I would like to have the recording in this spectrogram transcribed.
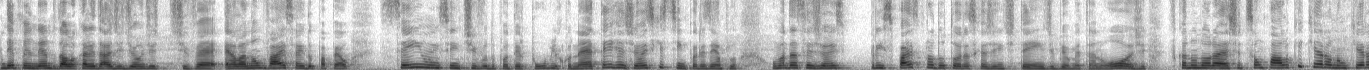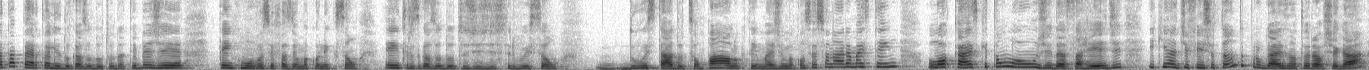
dependendo da localidade de onde estiver, ela não vai sair do papel sem um incentivo do poder público, né? Tem regiões que sim, por exemplo, uma das regiões principais produtoras que a gente tem de biometano hoje fica no noroeste de São Paulo, que queira ou não queira, está perto ali do gasoduto da TBG, tem como você fazer uma conexão entre os gasodutos de distribuição do estado de São Paulo, que tem mais de uma concessionária, mas tem locais que estão longe dessa rede e que é difícil tanto para o gás natural chegar,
